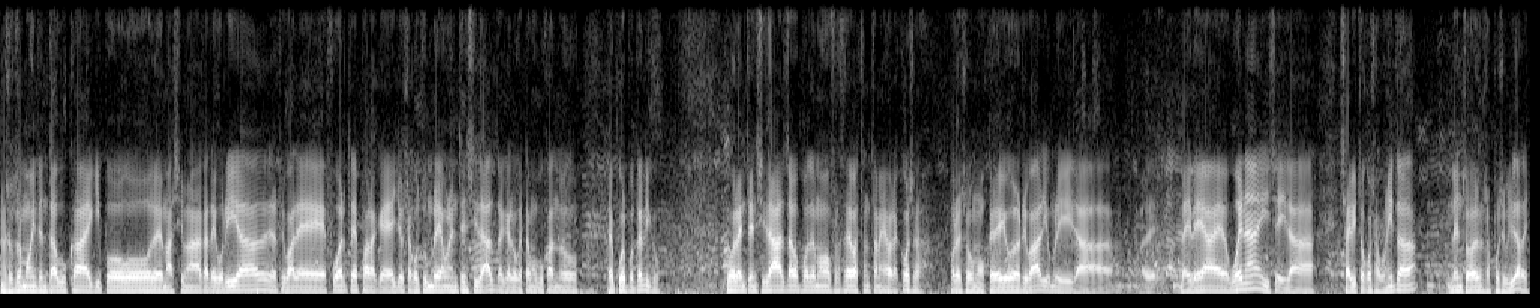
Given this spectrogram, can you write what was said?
Nosotros hemos intentado buscar equipos de máxima categoría, rivales fuertes, para que ellos se acostumbren a una intensidad alta, que es lo que estamos buscando el cuerpo técnico. Con la intensidad alta pues, podemos ofrecer bastante mejores cosas. Por eso hemos querido el rival y, hombre, la, idea es buena y, se, ha visto cosas bonitas dentro de nuestras posibilidades.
